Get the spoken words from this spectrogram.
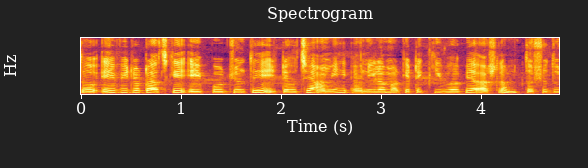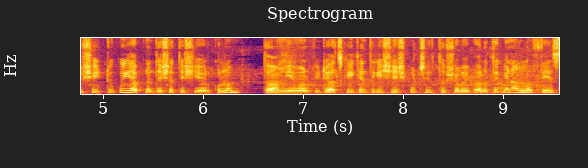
তো এই ভিডিওটা আজকে এই পর্যন্তই। এটা হচ্ছে আমি নীলা মার্কেটে কীভাবে আসলাম, তো শুধু সেইটুকুই আপনাদের সাথে শেয়ার করলাম। তো আমি আমার ভিডিও আজকে এখান থেকে শেষ করছি। তো সবাই ভালো থাকবেন। আল্লাহ হাফেজ।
